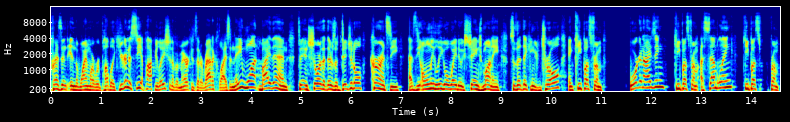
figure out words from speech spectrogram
present in the Weimar Republic, you're going to see a population of Americans that are radicalized, and they want by then to ensure that there's a digital currency as the only legal way to exchange money so that they can control and keep us from organizing, keep us from assembling, keep us from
